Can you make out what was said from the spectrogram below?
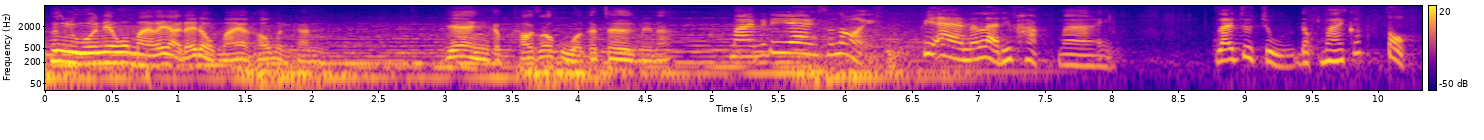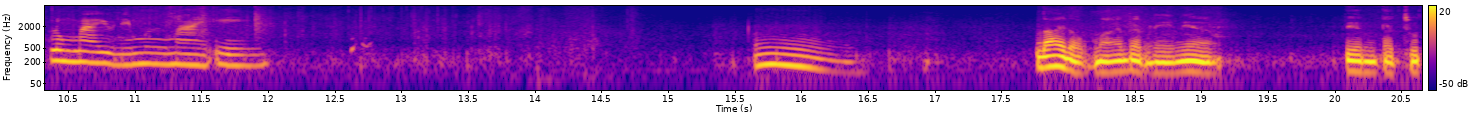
เพิ่งรู้ว่าเนี่ยว่าไม้ก็อยากได้ดอกไม้กับเขาเหมือนกัน แย่งกับเขาซะหัวกระเจิงเลยนะ ไม้ไม่ได้แย่งซะหน่อย พี่แอนนั่นแหละที่ผลักไม้ แล้วจู่ๆดอกไม้ก็ตกลงมาอยู่ในมือไม้เอง อืม ได้ดอกไม้แบบนี้เนี่ย เตรียมตัดชุด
